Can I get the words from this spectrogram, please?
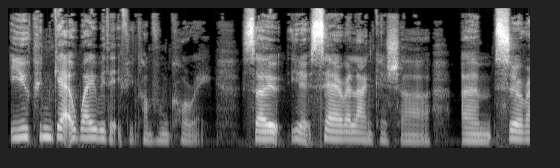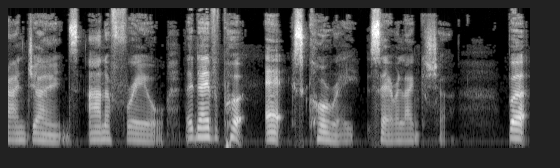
You can get away with it if you come from Corrie. So you know Sarah Lancashire, um, Suranne Jones, Anna Friel. They never put ex Corrie Sarah Lancashire, but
